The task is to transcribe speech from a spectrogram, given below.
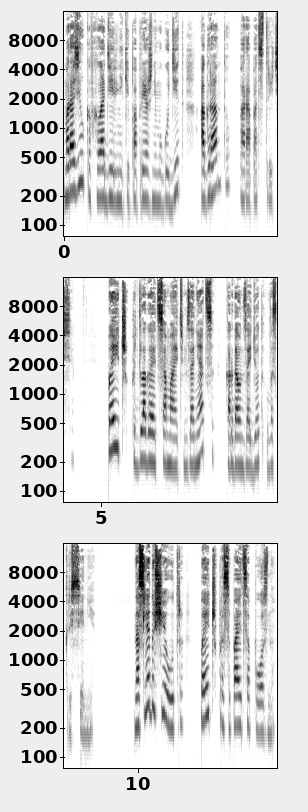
морозилка в холодильнике по-прежнему гудит, а Гранту пора подстричься. Пейдж предлагает сама этим заняться, когда он зайдет в воскресенье. На следующее утро Пейдж просыпается поздно,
